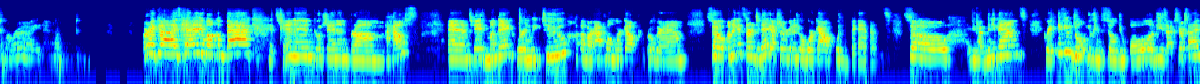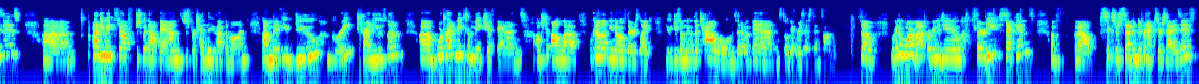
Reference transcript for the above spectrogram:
All right. All right, guys. Hey, welcome back. It's Shannon, Coach Shannon from a House. And today is Monday. We're in week two of our at home workout program. So I'm gonna get started today. Actually, we're gonna do a workout with bands. So if you have mini bands, great. If you don't, you can still do all of these exercises. Um, body weight stuff, just without bands, just pretend that you have them on. Um, but if you do, great, try to use them. Um, or try to make some makeshift bands. I'll, I'll, uh, I'll kind of let you know if there's like, you could do something with a towel instead of a band and still get resistance on it. So we're gonna warm up. We're gonna do 30 seconds of about six or seven different exercises.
